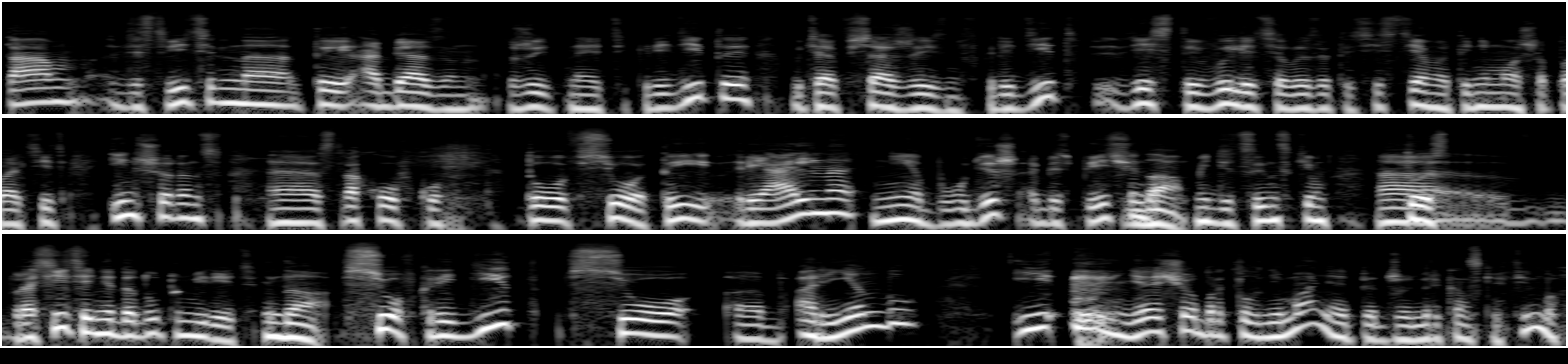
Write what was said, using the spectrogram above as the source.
там действительно ты обязан жить на эти кредиты, у тебя вся жизнь в кредит. Если ты вылетел из этой системы, ты не можешь оплатить иншуранс, э, страховку, то все, ты реально не будешь обеспечен Да. медицинским. э, То есть- в России тебе не дадут умереть. Да, все в кредит, все в аренду. И я еще обратил внимание, опять же, в американских фильмах,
